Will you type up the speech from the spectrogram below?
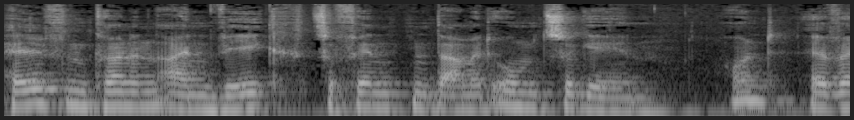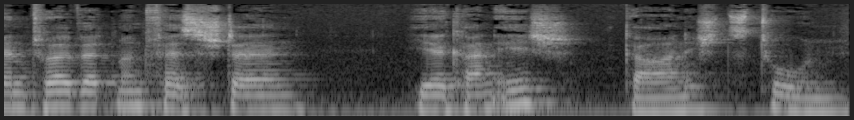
helfen können, einen Weg zu finden, damit umzugehen. Und eventuell wird man feststellen, hier kann ich gar nichts tun.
